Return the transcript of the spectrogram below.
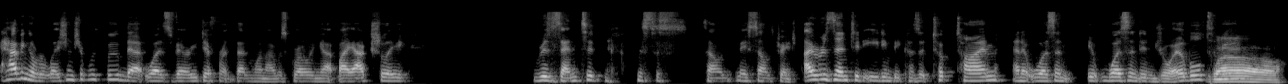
having a relationship with food that was very different than when I was growing up. I actually resented this is sound may sound strange. I resented eating because it took time and it wasn't it wasn't enjoyable to wow. me. Wow.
